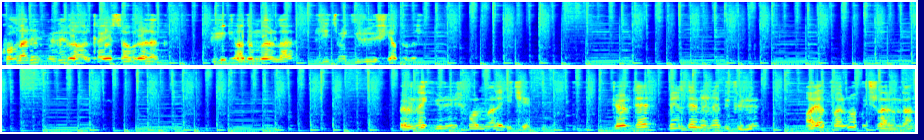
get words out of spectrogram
Kolları öne ve arkaya savurarak büyük adımlarla ritmik yürüyüş yapılır. Örnek yürüyüş formları 2. Gövde belden öne bükülü, ayak parmak uçlarından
